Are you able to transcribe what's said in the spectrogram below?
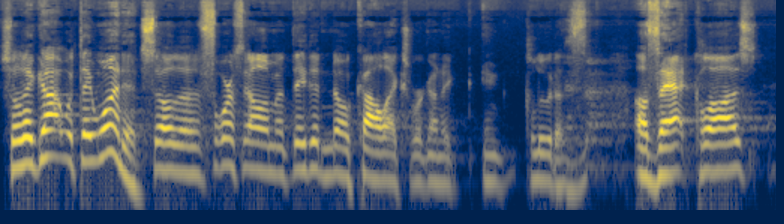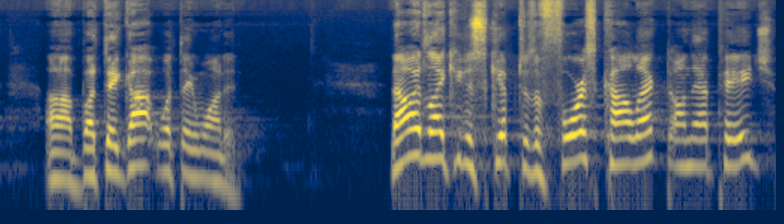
So they got what they wanted. So the fourth element, they didn't know collects were going to include a, a that clause, uh, but they got what they wanted. Now I'd like you to skip to the fourth collect on that page.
